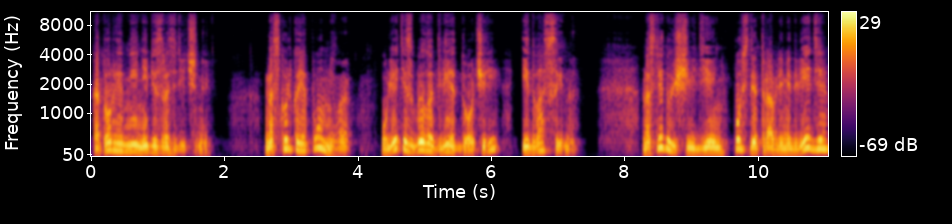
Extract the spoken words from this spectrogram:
которые мне не безразличны. Насколько я помнила, у Летис было две дочери и два сына. На следующий день после травли медведя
